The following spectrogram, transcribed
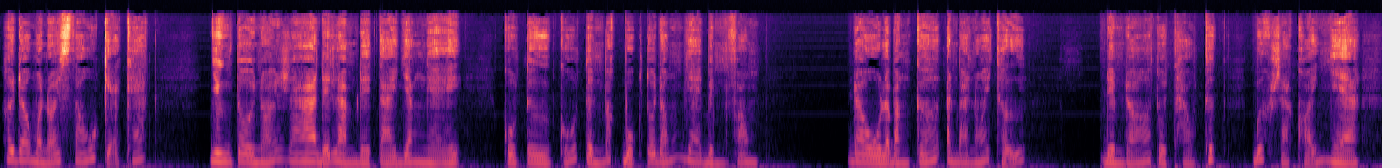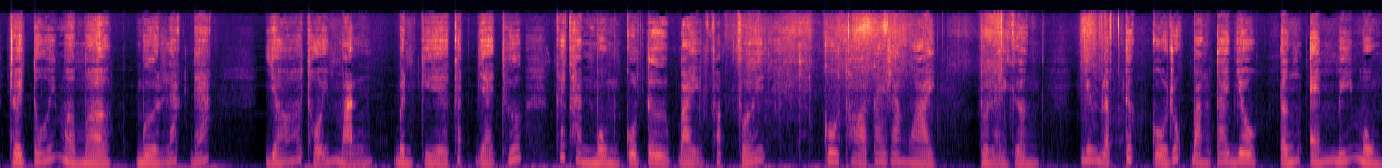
hơi đâu mà nói xấu kẻ khác. Nhưng tôi nói ra để làm đề tài văn nghệ. Cô Tư cố tình bắt buộc tôi đóng vai bình phong. đầu là bằng cớ anh ba nói thử. Đêm đó tôi thao thức, bước ra khỏi nhà, trời tối mờ mờ, mưa lác đác. Gió thổi mạnh, bên kia cách vài thước, cái thành mùng cô Tư bay phấp phới. Cô thò tay ra ngoài, tôi lại gần, nhưng lập tức cô rút bàn tay vô, tấn ém mí mùng.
